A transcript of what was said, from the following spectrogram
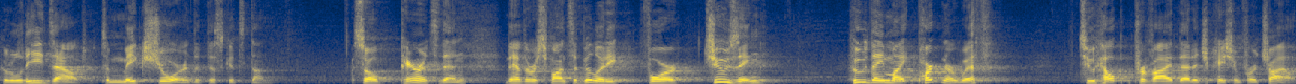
who leads out to make sure that this gets done. So, parents then, they have the responsibility for choosing who they might partner with to help provide that education for a child.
